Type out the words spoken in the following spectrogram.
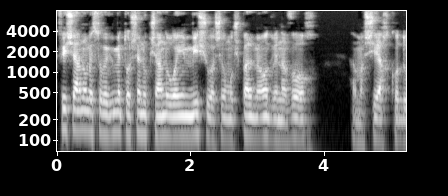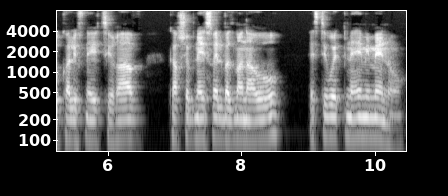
כפי שאנו מסובבים את ראשנו כשאנו רואים מישהו אשר מושפל מאוד ונבוך, המשיח כה דוכא לפני יציריו, כך שבני ישראל בזמן ההוא הסתירו את פניהם ממנו.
